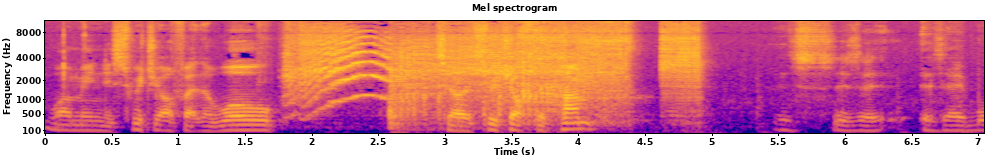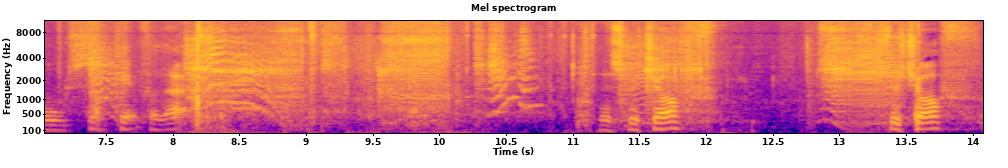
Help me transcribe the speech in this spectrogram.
What I mean is switch it off at the wall. So switch off the pump. There's, there's a there's a wall socket for that. Switch off. Switch off.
